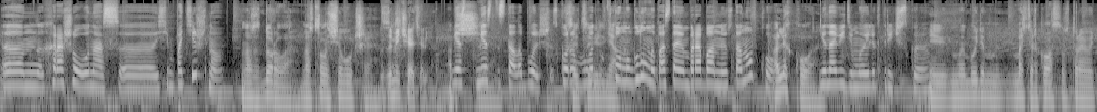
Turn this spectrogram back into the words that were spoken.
эм, хорошо у нас э, симпатично. У нас здорово, у нас стало еще лучше. Замечательно. Мест- места стало больше. Скоро вот в том углу мы поставим барабанную установку. А легко. Ненавидимую электрическую. И мы будем мастер-класс устраивать.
